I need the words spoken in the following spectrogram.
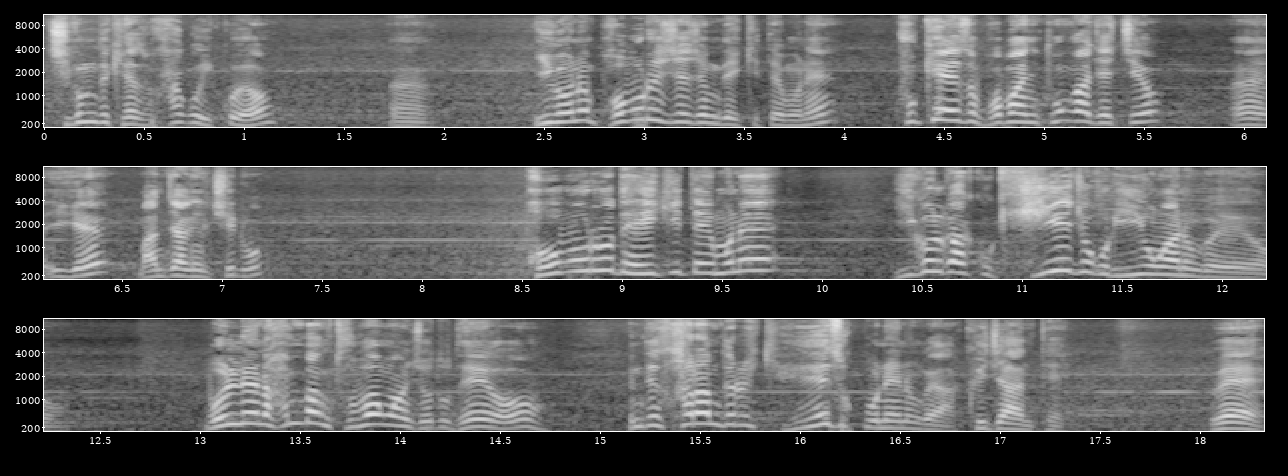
지금도 계속 하고 있고요. 예, 이거는 법으로 제정돼 있기 때문에 국회에서 법안이 통과됐지요? 예, 이게 만장일치로 법으로 돼 있기 때문에 이걸 갖고 기회적으로 이용하는 거예요. 원래는 한 방 두 방만 줘도 돼요. 근데 사람들을 계속 보내는 거야 그자한테. 왜?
